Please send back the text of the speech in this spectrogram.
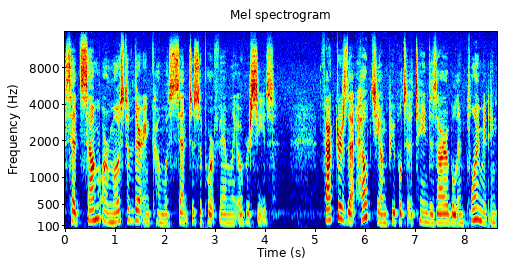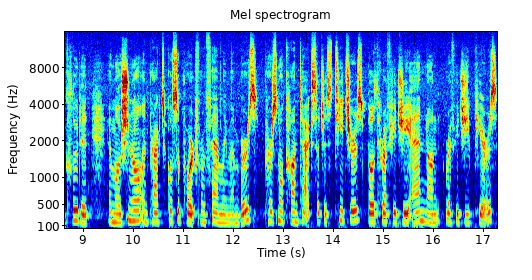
said some or most of their income was sent to support family overseas. Factors that helped young people to attain desirable employment included emotional and practical support from family members, personal contacts such as teachers, both refugee and non refugee peers,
